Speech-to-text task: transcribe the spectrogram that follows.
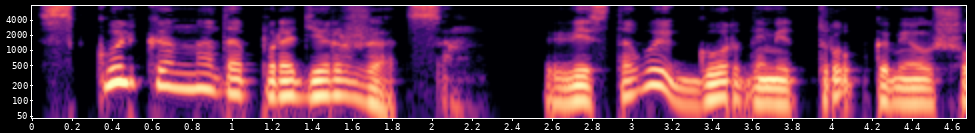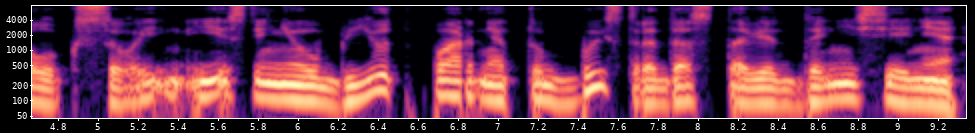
Сколько надо продержаться? Вестовой горными тропками ушел к своим, и если не убьют парня, то быстро доставит донесение.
